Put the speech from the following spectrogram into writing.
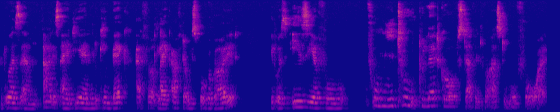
it was um, Alice's idea and looking back I felt like after we spoke about it it was easier for for me to to let go of stuff and for us to move forward.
